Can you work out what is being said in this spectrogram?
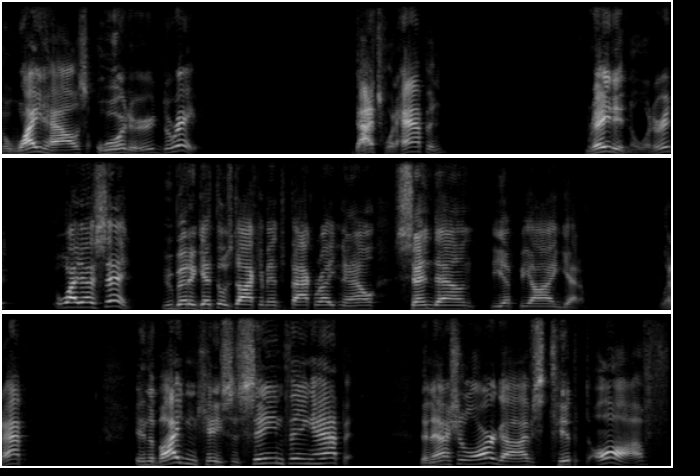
the White House ordered the raid. That's what happened. Wray didn't order it. The White House said, you better get those documents back right now, send down the FBI and get them. What happened? In the Biden case, the same thing happened. The National Archives tipped off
